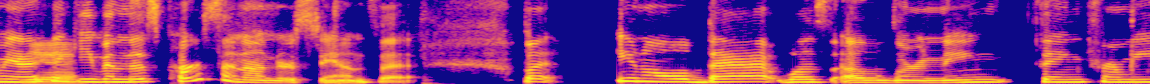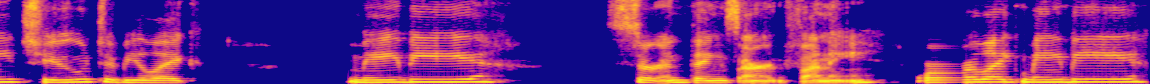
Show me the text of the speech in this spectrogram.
mean, I think even this person understands it. But, you know, that was a learning thing for me too, to be like, maybe certain things aren't funny, or like maybe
